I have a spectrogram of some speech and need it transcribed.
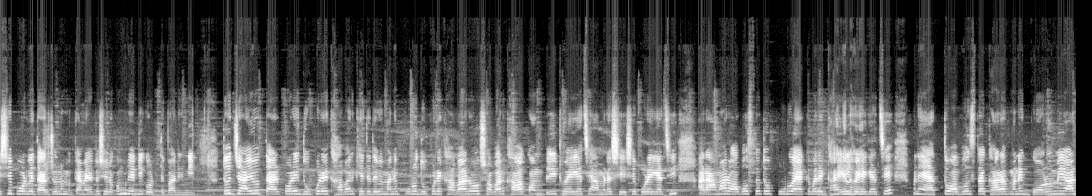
এসে পড়বে, তার জন্য ক্যামেরাটা সেরকম রেডি করতে পারিনি। তো যাই হোক, তারপরে দুপুরের খাবার খেতে দেবে মানে পুরো দুপুরে খাবারও সবার খাওয়া কমপ্লিট হয়ে গেছে, আমরা শেষে পড়ে গেছি। আর আমার অবস্থা তো পুরো একেবারে ঘায়েল হয়ে গেছে। মানে এত অবস্থা খারাপ মানে গরমে আর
